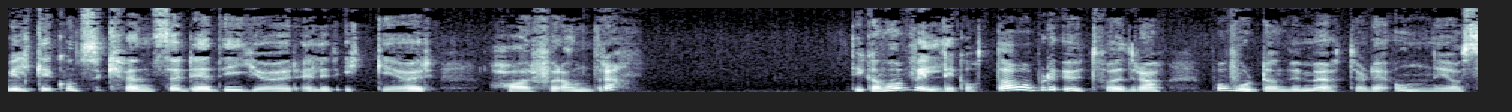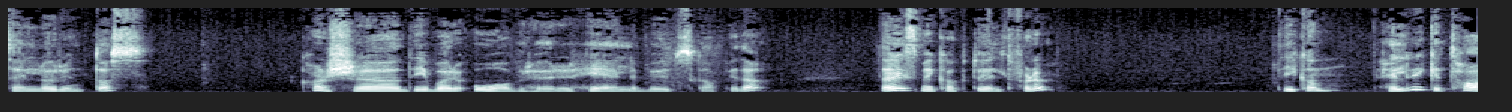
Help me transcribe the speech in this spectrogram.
hvilke konsekvenser det de gjør eller ikke gjør, har for andre. De kan ha veldig godt av å bli utfordra på hvordan vi møter det onde i oss selv og rundt oss. Kanskje de bare overhører hele budskapet i det. Det er liksom ikke aktuelt for dem. De kan heller ikke ta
